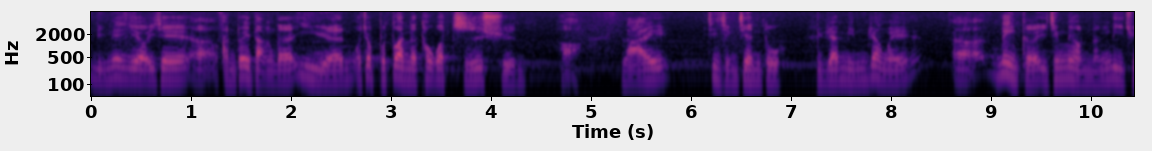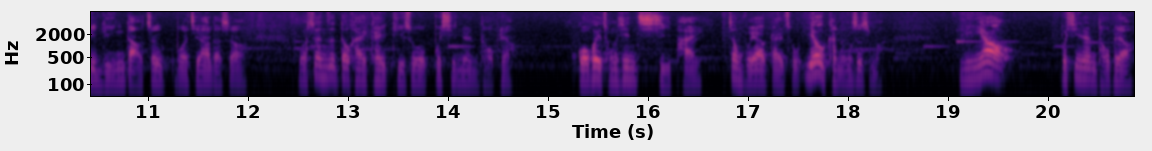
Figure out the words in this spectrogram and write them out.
里面也有一些呃反对党的议员，我就不断的透过质询啊来进行监督。人民认为呃内阁已经没有能力去领导这个国家的时候，我甚至都还可以提出不信任投票，国会重新洗牌，政府要改组，也有可能是什么？你要不信任投票，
